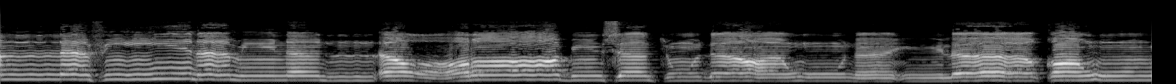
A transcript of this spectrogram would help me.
المخلفين من الأعراب ستدعون إلى قوم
